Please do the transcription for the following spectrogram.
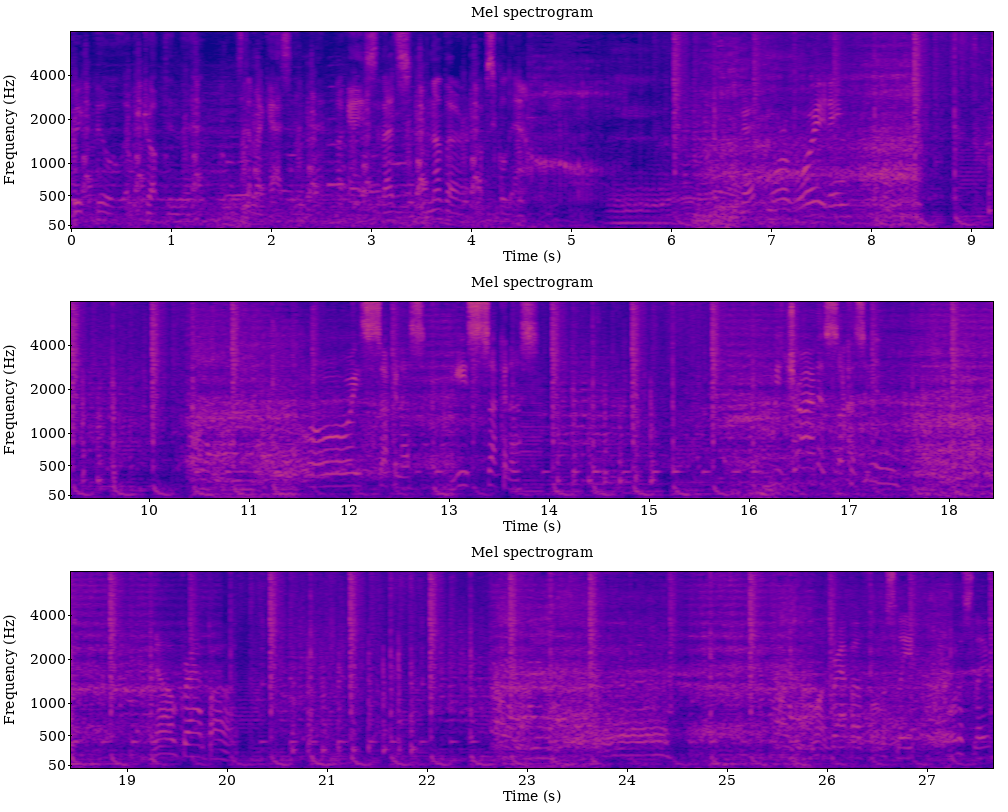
Big pill that we dropped in there. Stomach acid. In there. Okay, so that's another obstacle down. Okay, more avoiding. Sucking us. He's sucking us. He's trying to suck us in. No, Grandpa. Come on, Grandpa, fall asleep. Fall asleep.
